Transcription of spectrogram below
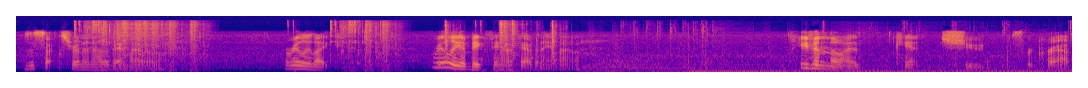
Because it sucks running out of ammo. I really like, really a big fan of having ammo. Even though I can't shoot for crap.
